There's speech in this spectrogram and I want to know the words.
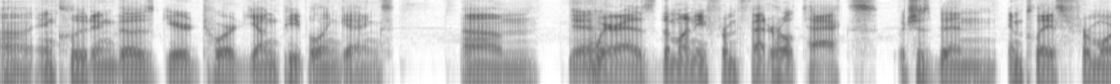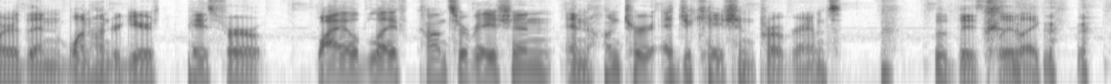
uh, including those geared toward young people and gangs. Um, Yeah. Whereas the money from federal tax, which has been in place for more than 100 years, pays for wildlife conservation and hunter education programs. so basically, like,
